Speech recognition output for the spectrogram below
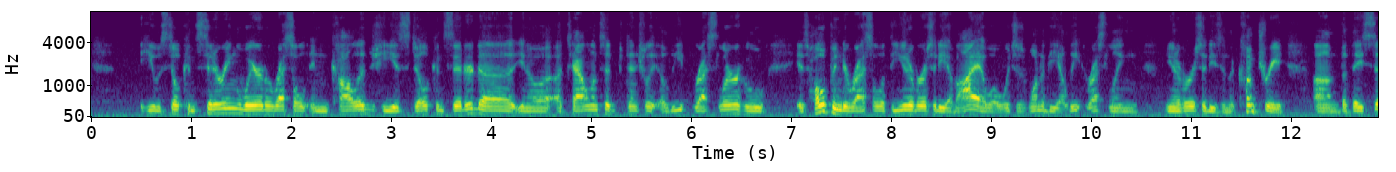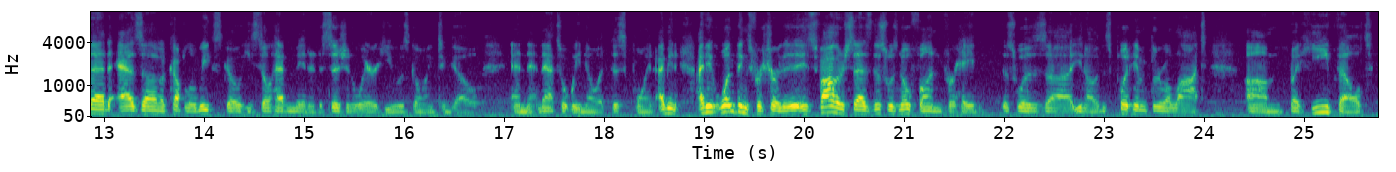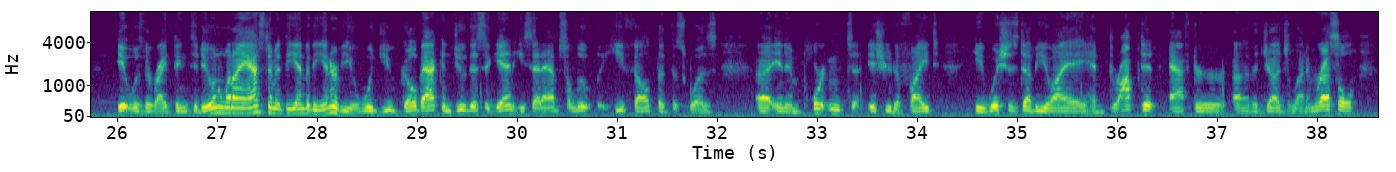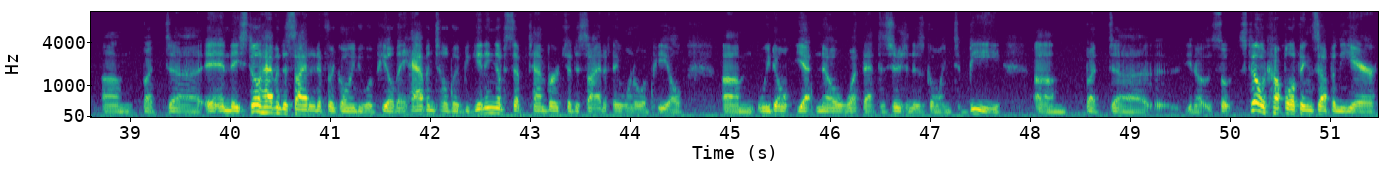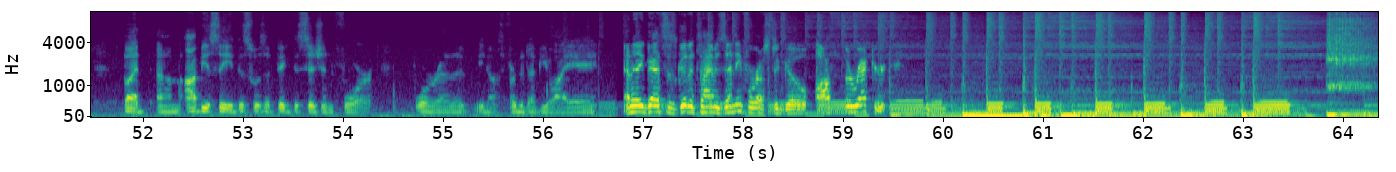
he was still considering where to wrestle in college. He is still considered a you know a, a, talented, potentially elite wrestler who is hoping to wrestle at the University of Iowa, which is one of the elite wrestling universities in the country. Um, but they said as of a couple of weeks ago, he still hadn't made a decision where he was going to go, and, and that's what we know at this point. I mean, I think one thing's for sure: his father says this was no fun for Hayden. This was uh, you know this put him through a lot, um, but he felt it was the right thing to do. And when I asked him at the end of the interview, would you go back and do this again? He said, absolutely. He felt that this was uh, an important issue to fight. He wishes WIAA had dropped it after uh, the judge let him wrestle. Um, but uh, and they still haven't decided if they're going to appeal. They have until the beginning of September to decide if they want to appeal. Um, we don't yet know what that decision is going to be. Um, but uh, you know, so still a couple of things up in the air. But um, obviously, this was a big decision for for uh, the you know for the WIAA. And I think that's as good a time as any for us to go off the record.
